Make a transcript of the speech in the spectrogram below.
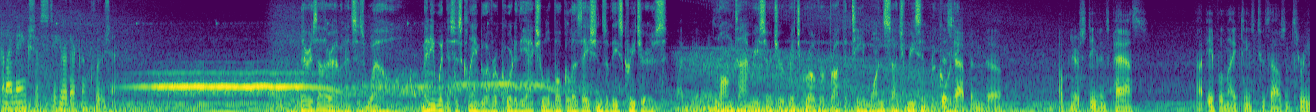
and I'm anxious to hear their conclusion. There is other evidence as well. Many witnesses claim to have recorded the actual vocalizations of these creatures. Longtime researcher Rich Grover brought the team one such recent recording. This happened uh, up near Stevens Pass, uh, April 19th, 2003.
